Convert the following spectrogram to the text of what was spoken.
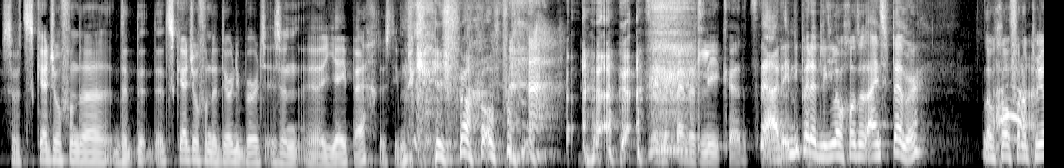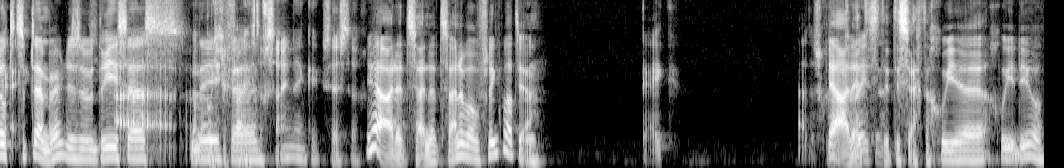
Zo, het schedule van de, de, de- het schedule van de Dirty Birds is een eh, JPEG, dus die moet ik even op. Independent League. Hè. Dat, Ja, de Independent League loopt gewoon tot eind september. Loopt gewoon van Ah, april tot september. Dus we 3, 6, Dat moet je 9... 50 zijn denk ik, 60. Ja, dat zijn, dat zijn er wel flink wat, ja. Kijk. Ja, dat is goed Ja, dit, dit is echt een goede, goede deal.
